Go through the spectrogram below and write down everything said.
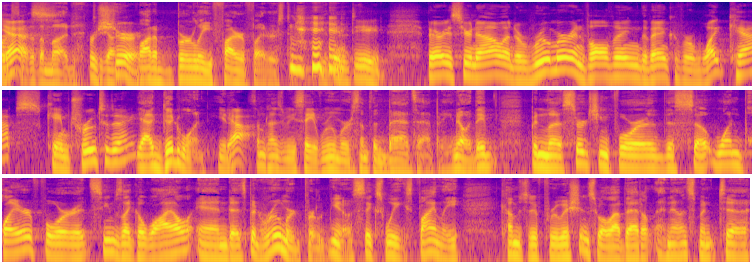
horse out of the mud. for You sure. A lot of burly firefighters. To Indeed. Barry's here now, and a rumor involving the Vancouver Whitecaps came true today. Yeah, a good one. You know, sometimes when you say rumor, something bad's happening. No, they've been uh, searching for this uh, one player for it seems like a while, and it's been rumored for you know six weeks. Finally, comes to fruition. So we'll have that announcement uh,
